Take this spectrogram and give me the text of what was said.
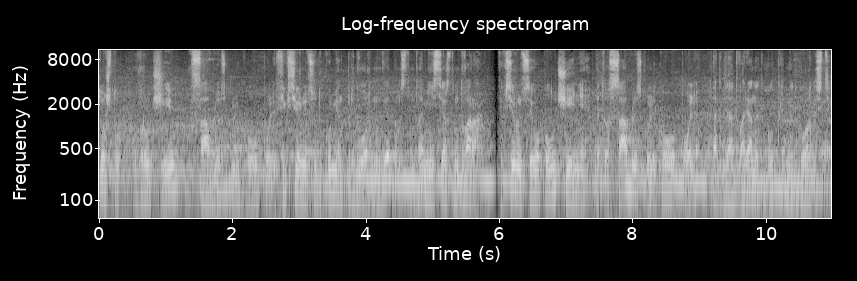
То, что вручил саблю с Куликового поля, фиксируется документ придворным ведомством, да, Министерством двора, фиксируется его получение этого сабли с Куликового поля. Так для дворян это был предмет гордости.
